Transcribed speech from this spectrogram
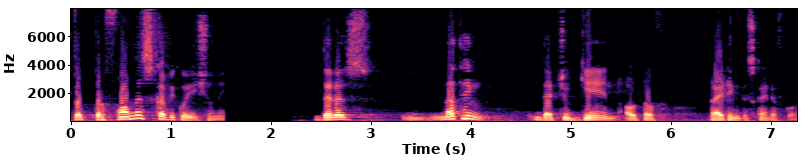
تو پرفارمنس کا بھی کوئی ایشو نہیں۔ There is nothing that you gain out of writing this kind of code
